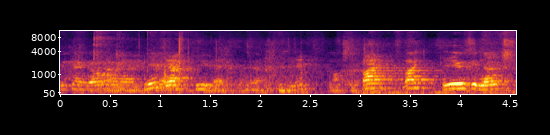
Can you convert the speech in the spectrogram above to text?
we can go. Uh, Ja. Bye. Bye. See you. Good night.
